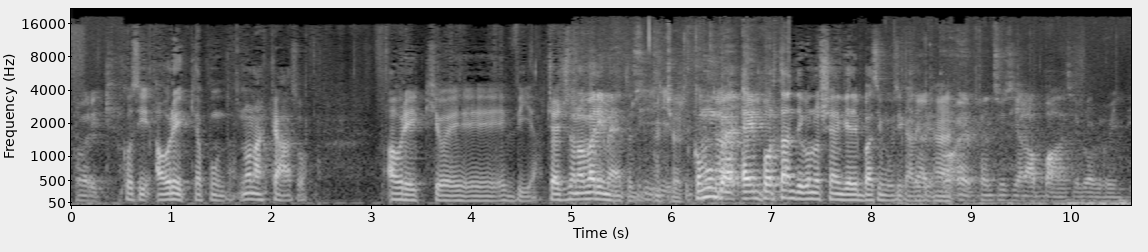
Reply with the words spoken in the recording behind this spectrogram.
Parecchio. così a orecchio appunto, non a caso, a orecchio e, e via. Cioè ci sono vari metodi. Sì, Eh, sì. certo. Comunque è importante conoscere anche le basi musicali. Certo, credo. eh, penso sia la base proprio quindi.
